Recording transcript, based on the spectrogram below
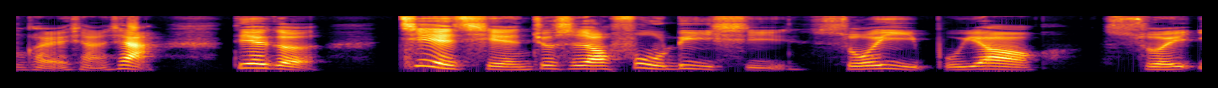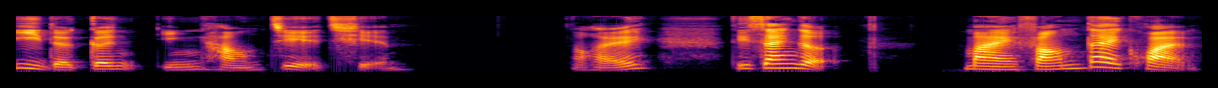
？OK，想一下。第二个，借钱就是要付利息，所以不要随意的跟银行借钱。OK，第三个，买房贷款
